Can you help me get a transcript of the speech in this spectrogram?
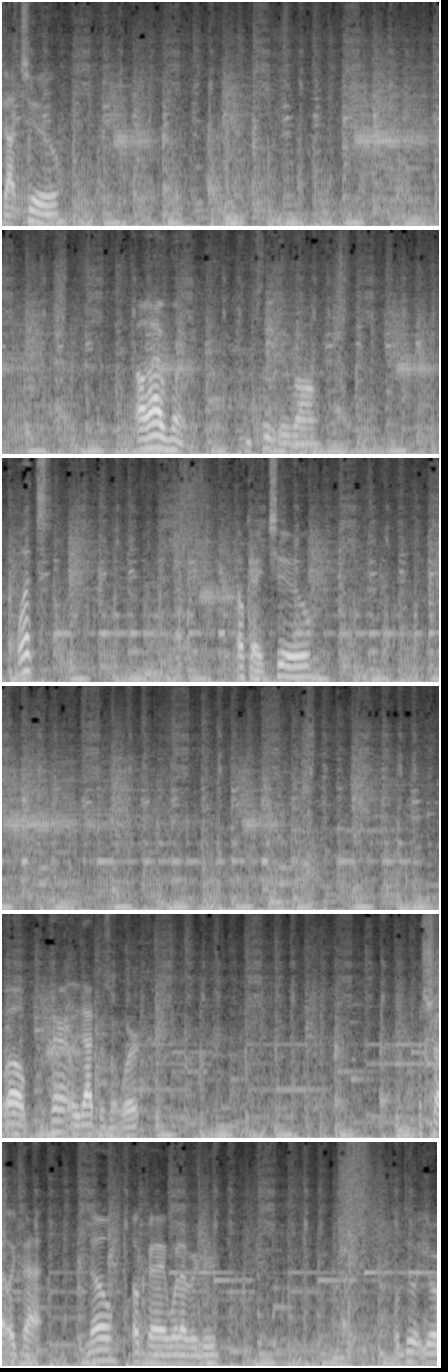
Got two. Oh, that went completely wrong. What? Okay, two. Well, apparently that doesn't work. Let's try it like that. No? Okay, whatever, dude. We'll do it your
